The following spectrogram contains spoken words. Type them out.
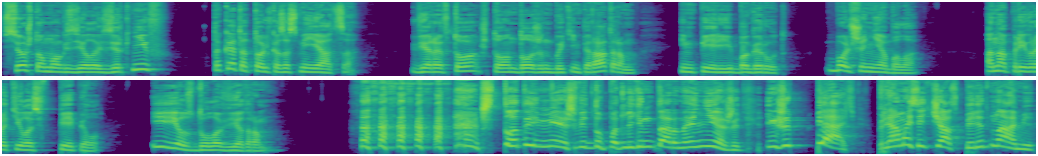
Все, что мог сделать Зеркнив, так это только засмеяться. Веры в то, что он должен быть императором империи Богорут, больше не было. Она превратилась в пепел, и ее сдуло ветром. «Ха-ха-ха!» Что ты имеешь в виду под легендарная нежить? Их же пять! Прямо сейчас перед нами!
